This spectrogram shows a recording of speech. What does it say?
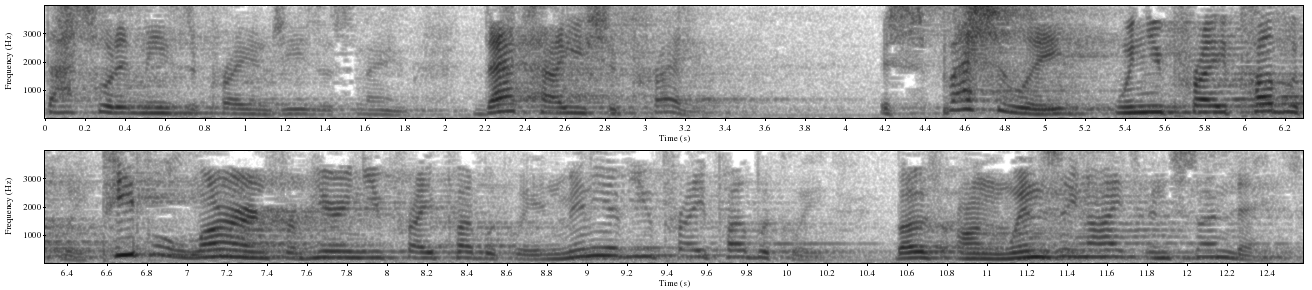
That's what it means to pray in Jesus' name. That's how you should pray. Especially when you pray publicly. People learn from hearing you pray publicly, and many of you pray publicly, both on Wednesday nights and Sundays.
